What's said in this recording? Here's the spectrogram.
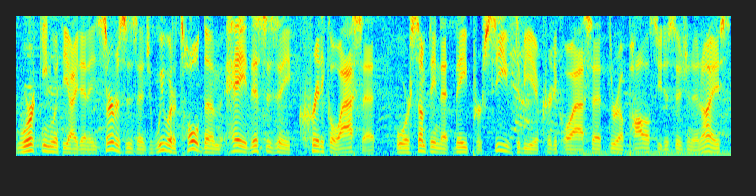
working with the identity services engine, we would have told them, hey, this is a critical asset or something that they perceive to be a critical asset through a policy decision in ISE.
